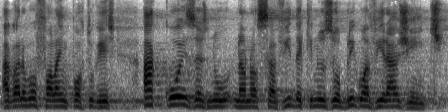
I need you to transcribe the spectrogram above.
Agora eu vou falar em português. Há coisas no, na nossa vida que nos obrigam a virar gente.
